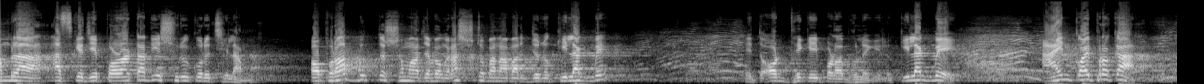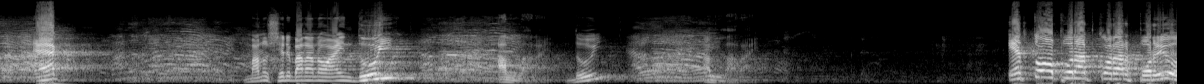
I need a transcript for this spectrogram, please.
আমরা আজকে যে পড়াটা দিয়ে শুরু করেছিলাম অপরাধ মুক্ত সমাজ এবং রাষ্ট্র বানাবার জন্য কি লাগবে? এই তো অর্ধেকেই পড়া ভুলে গেল। কি লাগবে? আইন কয় প্রকার? এক, মানুষের বানানো আইন। দুই, আল্লাহর আইন। দুই, আল্লাহর আইন। এত অপরাধ করার পরেও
